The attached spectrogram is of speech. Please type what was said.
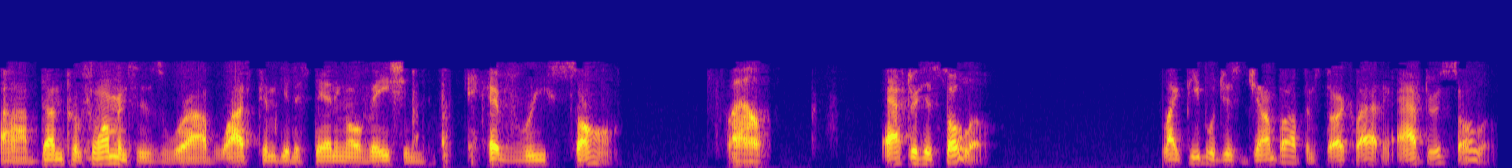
uh, I've done performances where I've watched him get a standing ovation every song. Wow. After his solo. Like people just jump up and start clapping after his solo.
